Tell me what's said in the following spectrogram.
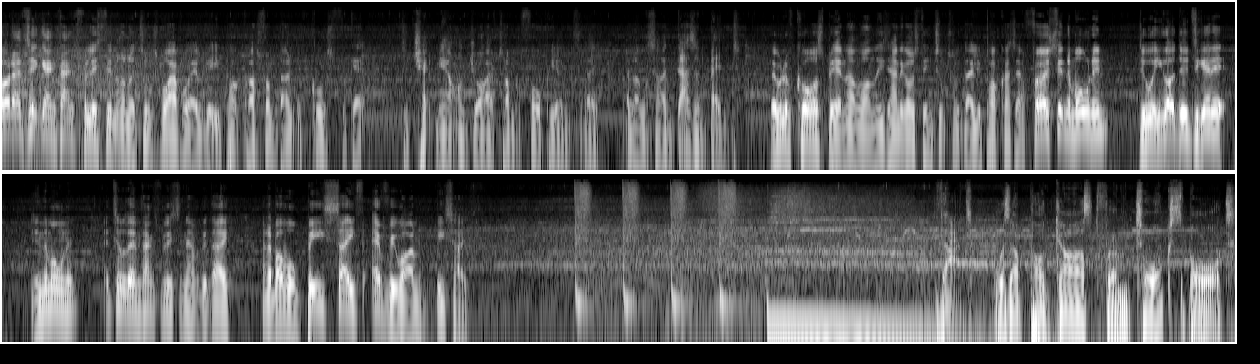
Well, that's it, gang. Thanks for listening on the Talksport app, wherever you get your podcast from. Don't, of course, forget to check me out on Drive Time at 4 pm today alongside Dazza Bent. There will, of course, be another one of these Andy Goldstein Talksport Daily podcasts out first in the morning. Do what you got to do to get it in the morning. Until then, thanks for listening. Have a good day. And above all, be safe, everyone. Be safe. That was a podcast from Talk Sport.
